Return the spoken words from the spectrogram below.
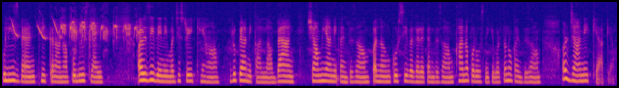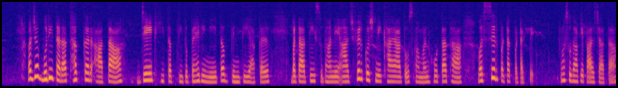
पुलिस बैंड ठीक कराना, पुलिस लाइफ अर्जी देने मजिस्ट्रेट के यहाँ, रुपया निकालना, बैंक शामियाने का इंतज़ाम, पलंग, कुर्सी वगैरह का इंतज़ाम, खाना परोसने के बर्तनों का इंतज़ाम, और जाने क्या क्या और जब बुरी तरह थक कर आता, जेठ की तपती दोपहरी में, तब बिनती आकर बताती सुधा ने आज फिर कुछ नहीं खाया तो उसका मन होता था, वह सिर पटक पटक दे। वह सुधा के पास जाता,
